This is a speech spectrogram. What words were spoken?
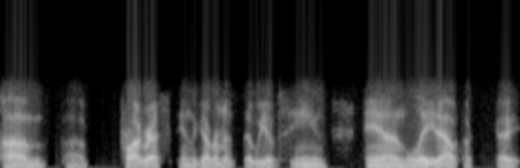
um, uh, progress in the government that we have seen, and laid out a, a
